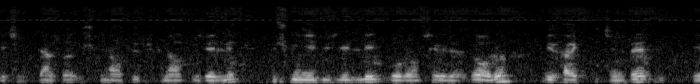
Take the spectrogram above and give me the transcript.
geçildikten sonra 3600, 3650, 3750 dolar on seviyelerine doğru bir hareket içinde e,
